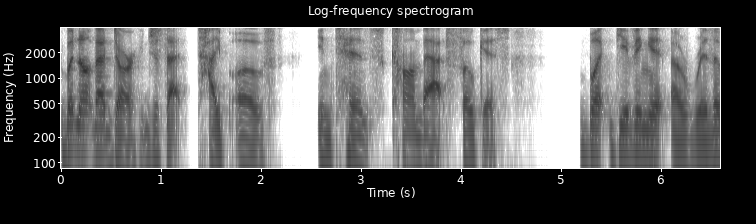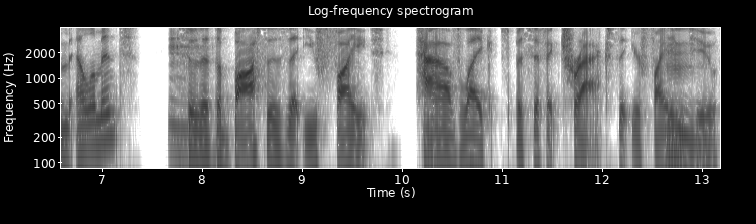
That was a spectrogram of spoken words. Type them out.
but not that dark, just that type of intense combat focus but giving it a rhythm element mm. so that the bosses that you fight have like specific tracks that you're fighting Mm. to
